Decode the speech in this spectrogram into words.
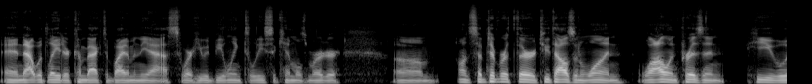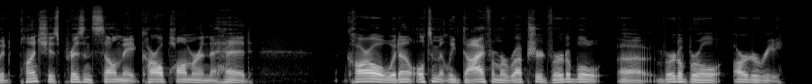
and that would later come back to bite him in the ass, where he would be linked to Lisa Kimmel's murder. Um, on September 3rd, 2001, while in prison, he would punch his prison cellmate, Carl Palmer, in the head. Carl would ultimately die from a ruptured vertebral, uh, vertebral artery.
